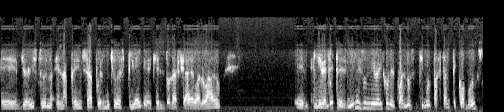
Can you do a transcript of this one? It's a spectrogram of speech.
Eh, yo he visto en la, en la, prensa pues mucho despliegue de que el dólar se ha devaluado. El, el nivel de 3.000 es un nivel con el cual nos sentimos bastante cómodos.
